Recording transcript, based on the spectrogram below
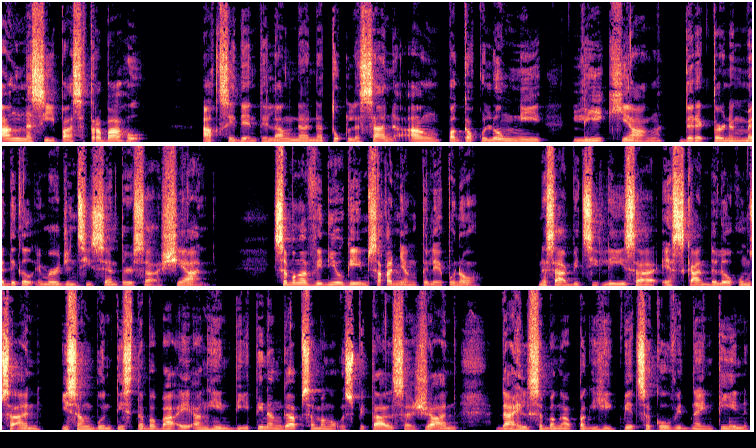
ang nasipa sa trabaho. Aksidente lang na natuklasan ang pagkakulong ni Li Qiang, director ng Medical Emergency Center sa Xi'an, sa mga video games sa kanyang telepono. Nasabit si Lee sa eskandalo kung saan isang buntis na babae ang hindi tinanggap sa mga ospital sa Xi'an dahil sa mga paghihigpit sa COVID-19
